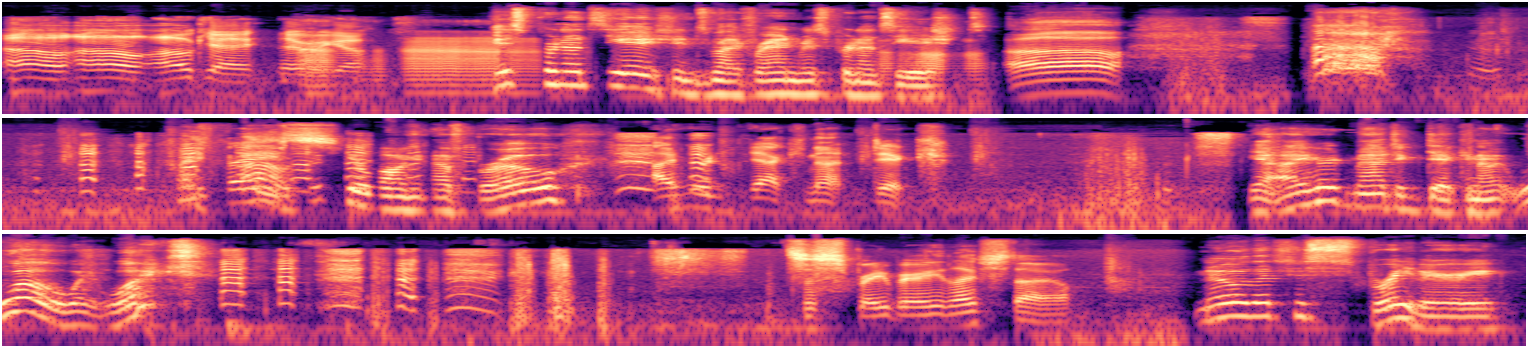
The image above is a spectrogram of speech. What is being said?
Oh, oh, okay. There we go. Uh, Mispronunciations, my friend. Mispronunciations. Oh. Ah! My Oh, face. took you long enough, bro. I heard deck, not dick. Yeah, I heard magic dick, and I went, whoa, wait, what? It's a Sprayberry lifestyle. No, that's just Sprayberry.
